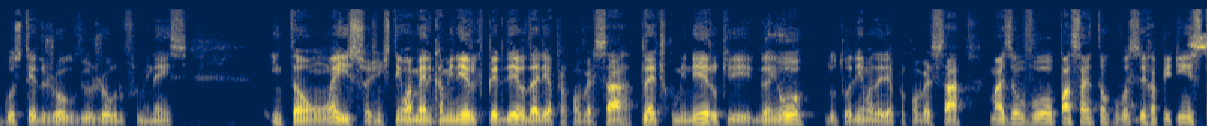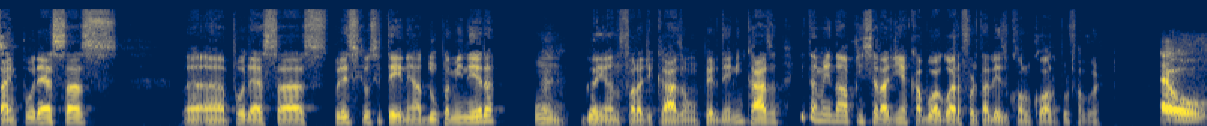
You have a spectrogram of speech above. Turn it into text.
gostei do jogo, vi o jogo do Fluminense. Então é isso. A gente tem o América Mineiro que perdeu, daria para conversar. Atlético Mineiro que ganhou do Tolima, daria para conversar. Mas eu vou passar então com você rapidinho, Stein, por essas, uh, por essas, por esse que eu citei, né? A dupla mineira, um é. ganhando fora de casa, um perdendo em casa, e também dá uma pinceladinha. Acabou agora Fortaleza e Colo-Colo, por favor. É, o,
